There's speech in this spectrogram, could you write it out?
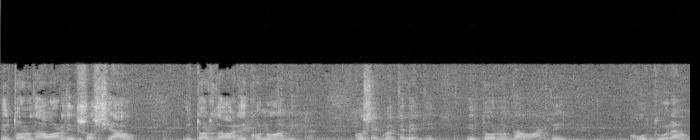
é? em torno da ordem social, em torno da ordem econômica, consequentemente em torno da ordem cultural.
